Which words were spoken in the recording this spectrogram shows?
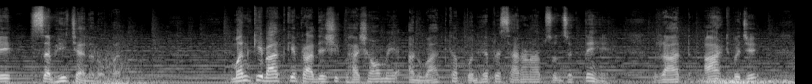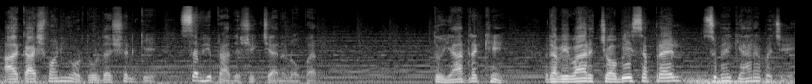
के सभी चैनलों पर। मन की बात के प्रादेशिक भाषाओं में अनुवाद का पुनः प्रसारण आप सुन सकते हैं रात आठ बजे, आकाशवाणी और दूरदर्शन के सभी प्रादेशिक चैनलों पर। तो याद रखें, रविवार 24 अप्रैल सुबह 11 बजे,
